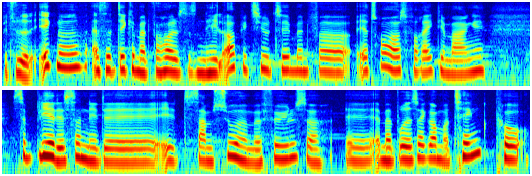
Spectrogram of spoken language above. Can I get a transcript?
betyder det ikke noget. Altså, det kan man forholde sig sådan helt objektivt til, men for, jeg tror også for rigtig mange, så bliver det sådan et, øh, et samsur med følelser, øh, at man bryder sig ikke om at tænke på,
